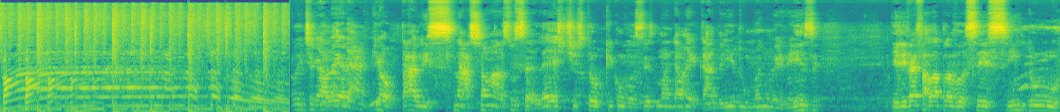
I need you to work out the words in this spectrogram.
Boa noite, galera. Aqui é o Thales, Nação Azul Celeste. Estou aqui com vocês para mandar um recado aí do Mano Menezes. Ele vai falar para vocês sim do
